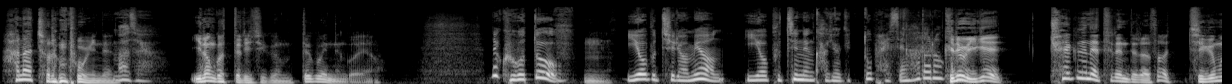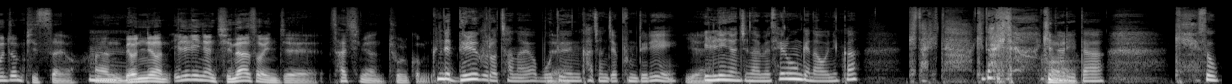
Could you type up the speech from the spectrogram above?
하나처럼 보이는 맞아요. 이런 것들이 지금 뜨고 있는 거예요. 근데 그것도 음. 이어 붙이려면 이어 붙이는 가격이 또 발생하더라고요. 그리고 이게 최근의 트렌드라서 지금은 좀 비싸요. 한 음. 몇 년, 1, 2년 지나서 이제 사시면 좋을 겁니다. 근데 늘 그렇잖아요. 모든 가전제품들이 네. 예. 1, 2년 지나면 새로운 게 나오니까 기다리다, 기다리다, 어. 기다리다. 계속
